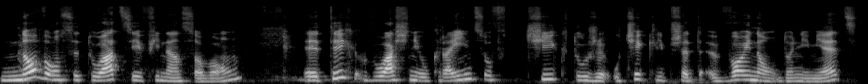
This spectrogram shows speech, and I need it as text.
nową sytuację finansową y, tych właśnie Ukraińców, ci, którzy uciekli przed wojną do Niemiec,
